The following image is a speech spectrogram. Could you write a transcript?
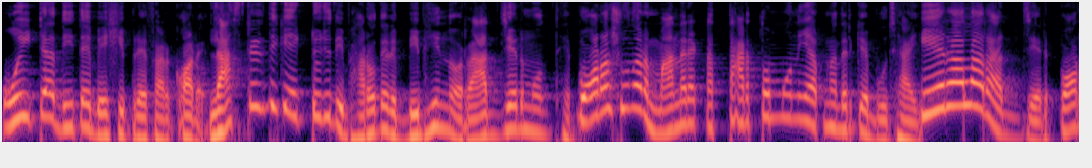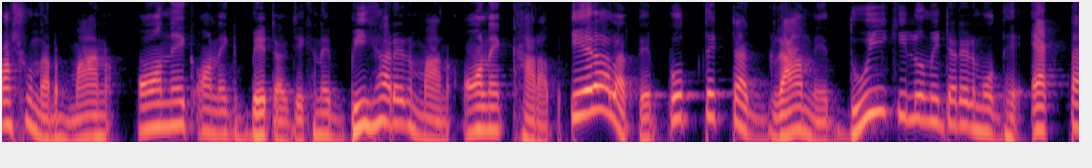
ওইটা দিতে বেশি প্রেফার করে। লাস্টের দিকে একটু যদি ভারতের বিভিন্ন রাজ্যের মধ্যে পড়াশোনার মানের একটা তারতম্য নিয়ে আপনাদেরকে বুঝাই, কেরালা রাজ্যের পড়াশোনার মান অনেক অনেক বেটার যেখানে বিহারের মান অনেক খারাপ। কেরালাতে প্রত্যেকটা গ্রামে দুই কিলোমিটারের মধ্যে একটা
